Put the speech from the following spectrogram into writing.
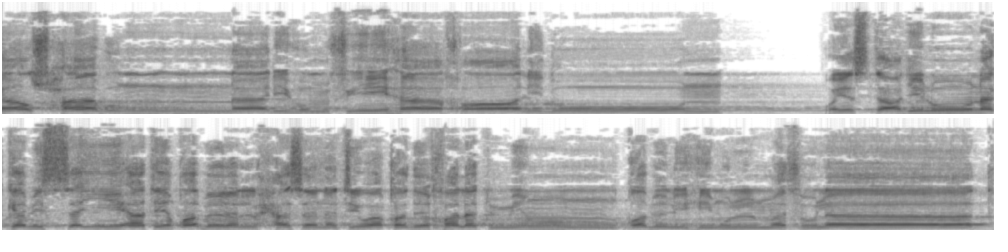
أصحاب النار هم فيها خالدون ويستعجلونك بالسيئة قبل الحسنة وقد خلت من قبلهم المثلات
